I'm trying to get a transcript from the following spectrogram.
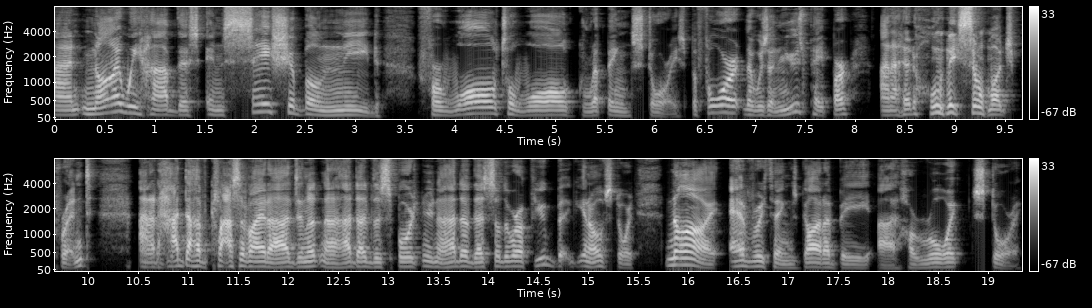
And now we have this insatiable need for wall to wall gripping stories. Before there was a newspaper and it had only so much print and it had to have classified ads in it and I had to have the sports news and I had to have this. So there were a few, you know, stories. Now everything's got to be a heroic story.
